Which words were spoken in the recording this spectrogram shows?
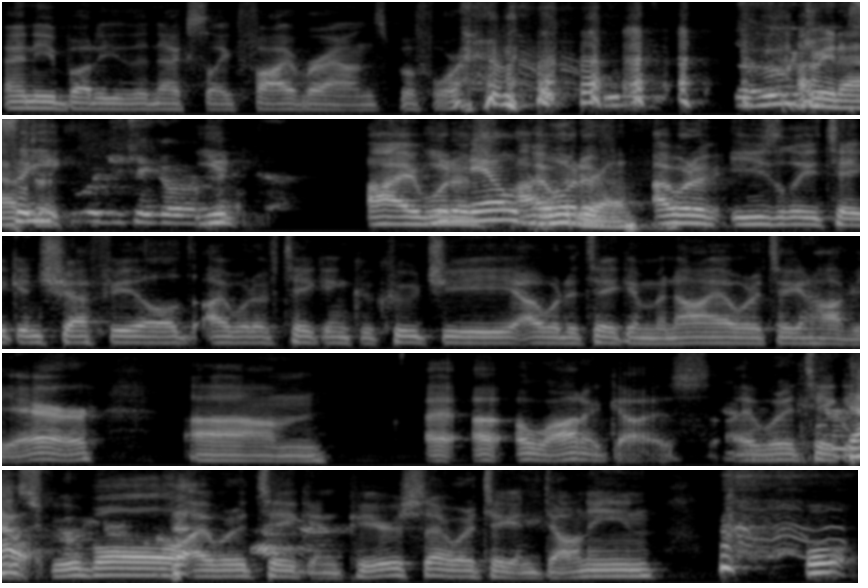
anybody the next like five rounds before him. so who would you, I mean, so you, who would you take over? You, I would have. I would have. I would have easily taken Sheffield. I would have taken Kikuchi. I would have taken Manaea. I would have taken Javier. Um, a, a, a, lot of guys. I would have taken that, Skubal. I would have taken Pearson. I would have taken Dunning. well,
